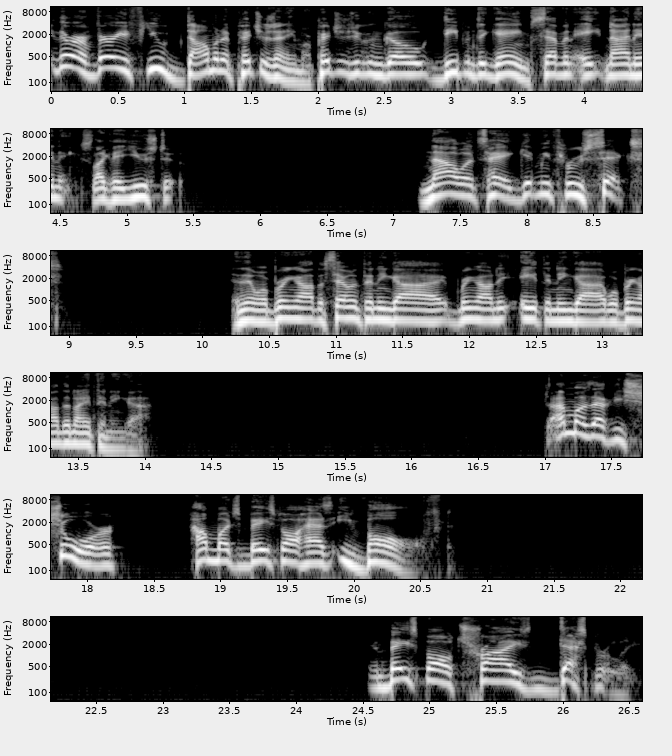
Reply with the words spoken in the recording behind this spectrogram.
there are very few dominant pitchers anymore. Pitchers who can go deep into games, seven, eight, nine innings like they used to. Now it's, hey, get me through six and then we'll bring out the seventh inning guy, bring out the eighth inning guy, we'll bring out the ninth inning guy. I'm not exactly sure how much baseball has evolved. And baseball tries desperately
